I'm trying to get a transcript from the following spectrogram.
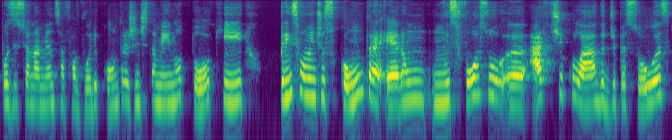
posicionamentos a favor e contra, a gente também notou que principalmente os contra eram um esforço articulado de pessoas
